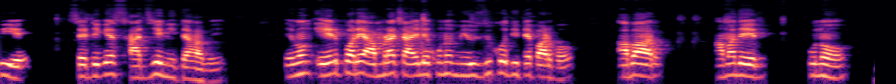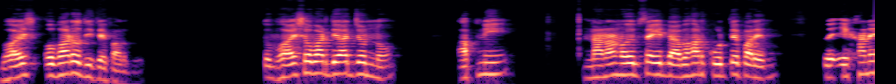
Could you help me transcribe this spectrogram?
দিয়ে সেটিকে সাজিয়ে নিতে হবে। এবং এরপরে আমরা চাইলে কোনো মিউজিকও দিতে পারব, আবার আমাদের কোনো ভয়েস ওভারও দিতে পারব। তো ভয়েস ওভার দেওয়ার জন্য আপনি নানান ওয়েবসাইট ব্যবহার করতে পারেন। তো এখানে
